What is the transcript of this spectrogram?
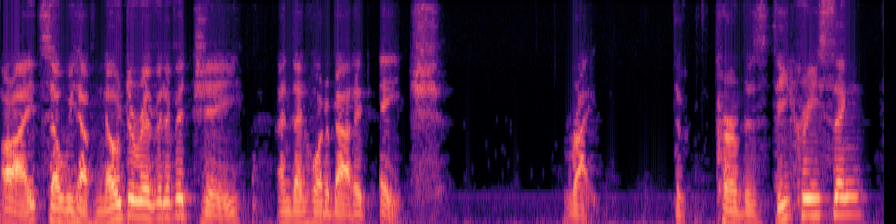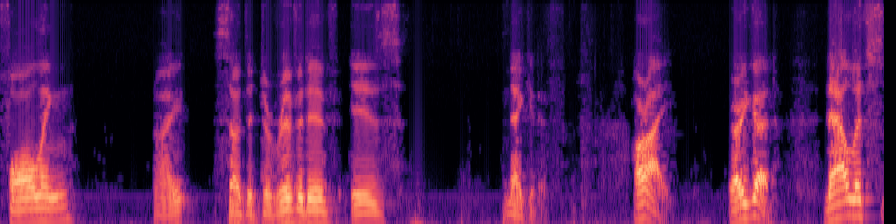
All right, so we have no derivative at G, and then what about at H? Right The curve is decreasing, falling, right? So the derivative is negative. All right, very good. Now let's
